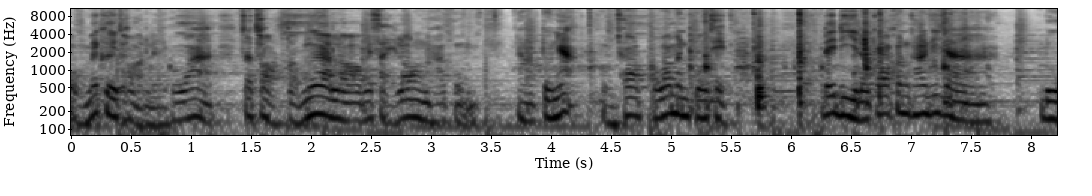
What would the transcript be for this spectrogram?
ผมไม่เคยถอดเลยเพราะว่าจะถอดต่อเมื่อเราเอาไปใส่ร่องนะครับผมนะครับตัวเนี้ยผมชอบเพราะว่ามันโปรเทคได้ดีแล้วก็ค่อนข้างที่จะดู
